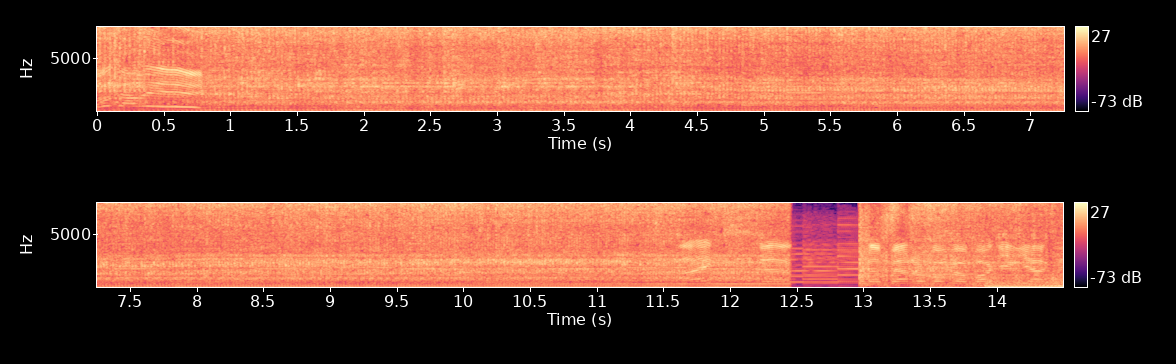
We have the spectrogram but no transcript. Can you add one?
ભોગાવી આપણે પેટ્રોલ પંપે પહોંચી ગયા છે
